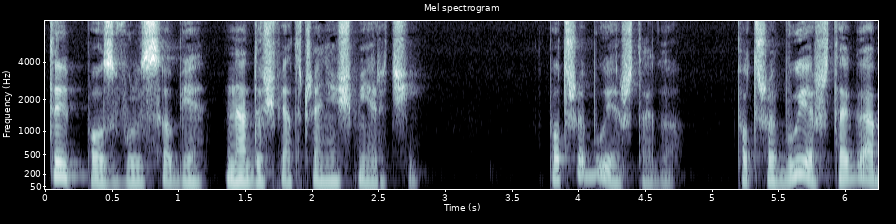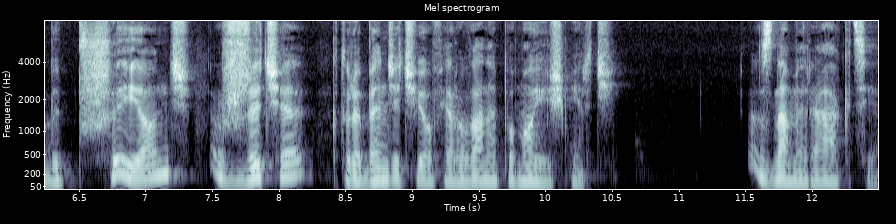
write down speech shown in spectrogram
Ty pozwól sobie na doświadczenie śmierci. Potrzebujesz tego. Potrzebujesz tego, aby przyjąć życie, które będzie ci ofiarowane po mojej śmierci. Znamy reakcję.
